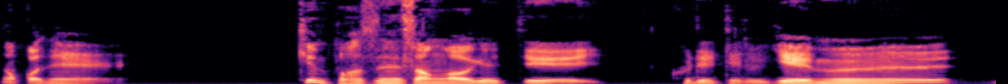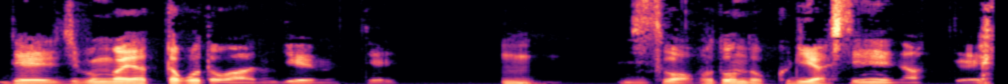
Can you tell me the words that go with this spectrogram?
なんかね、ケンプ初音さんが挙げてくれてるゲームで自分がやったことがあるゲームって、うん。実はほとんどクリアしてねえなって。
